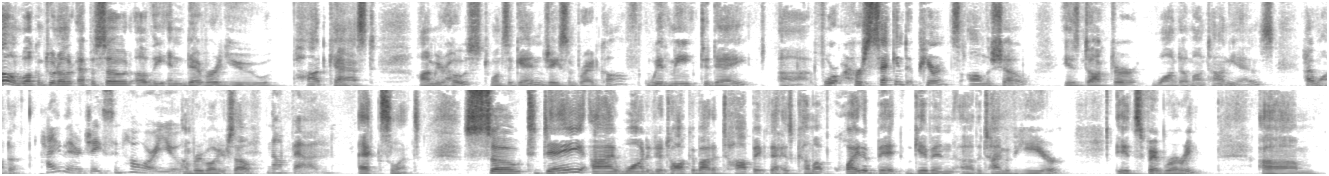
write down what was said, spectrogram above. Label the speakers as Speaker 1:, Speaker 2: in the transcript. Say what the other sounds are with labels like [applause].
Speaker 1: Hello, and welcome to another episode of the Endeavor U podcast. I'm your host, once again, Jason Bradkoff. With me today, uh, for her second appearance on the show, is Dr. Wanda Montañez. Hi, Wanda.
Speaker 2: Hi there, Jason. How are you?
Speaker 1: I'm very well. Yourself?
Speaker 2: Not bad.
Speaker 1: Excellent. So, today I wanted to talk about a topic that has come up quite a bit given uh, the time of year. It's February, um,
